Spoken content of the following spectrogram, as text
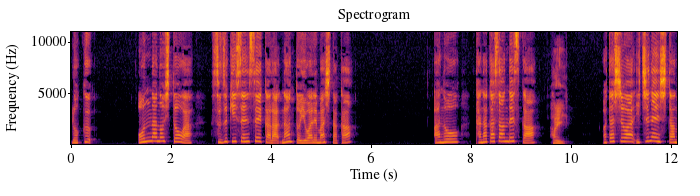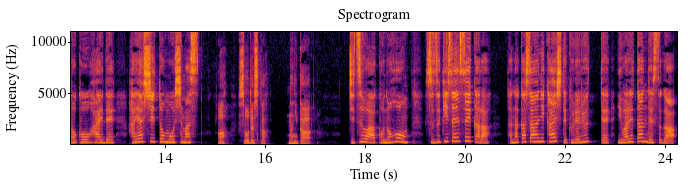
?6、女の人は鈴木先生から何と言われましたか？あの、田中さんですか？はい、私は一年下の後輩で林と申します。あ、そうですか。何か、実はこの本、鈴木先生から田中さんに返してくれるって言われたんですが、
